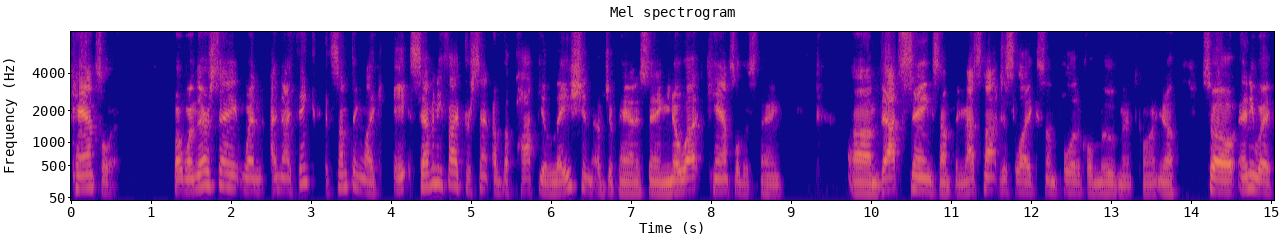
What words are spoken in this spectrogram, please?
cancel it. But when they're saying when and I think it's something like eight, 75% of the population of Japan is saying, you know what, cancel this thing. Um, that's saying something. That's not just like some political movement going, you know. So anyway,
